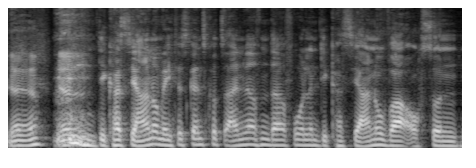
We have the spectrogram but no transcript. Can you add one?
Ja, ja. ja. Die Cassiano, wenn ich das ganz kurz einwerfen darf, Roland, die Cassiano war auch so ein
